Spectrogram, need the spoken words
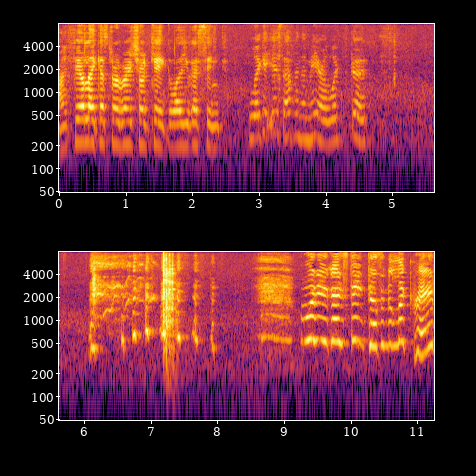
I feel like a strawberry shortcake. What do you guys think? Look at yourself in the mirror. Looks good. what do you guys think? Doesn't it look great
